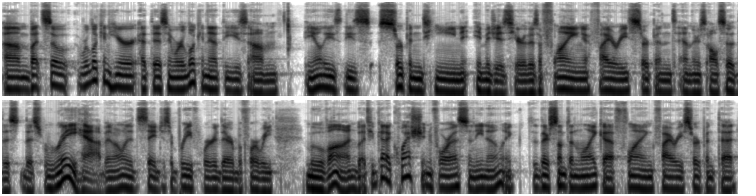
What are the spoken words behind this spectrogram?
Um, but so we're looking here at this, and we're looking at these, um, you know, these these serpentine images here. There's a flying fiery serpent, and there's also this this Rahab. And I wanted to say just a brief word there before we move on. But if you've got a question for us, and you know, like there's something like a flying fiery serpent that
